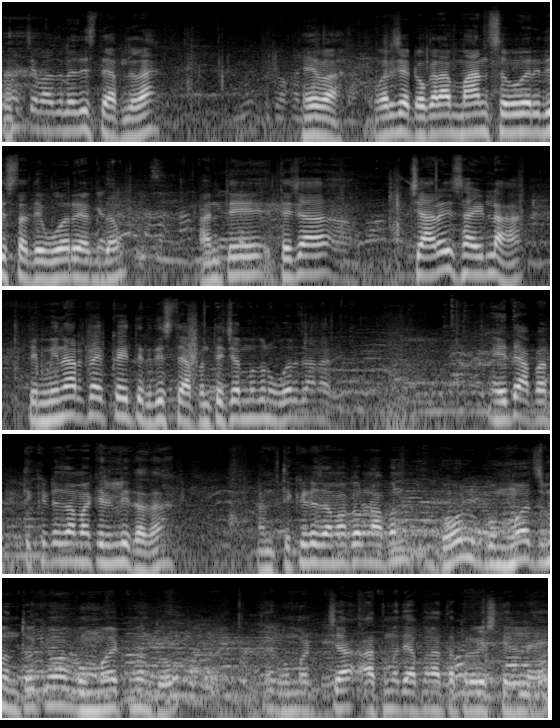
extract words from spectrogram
मागच्या बाजूला दिसते आपल्याला. हे वा वरच्या टोकाला माणसं वगैरे दिसतात ते वर एकदम. आणि ते त्याच्या चारही साईडला ते मिनार टाईप काहीतरी दिसते आपण त्याच्यामधून वर जाणार आहे. येथे आपण तिकीटं जमा केलेली आता. आणि तिकीटं जमा करून आपण गोल गुम्मज म्हणतो किंवा घुम्मट म्हणतो. त्या घुम्मटच्या आतमध्ये आपण आता प्रवेश केलेला आहे.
